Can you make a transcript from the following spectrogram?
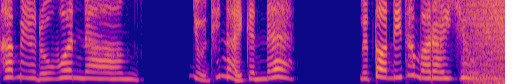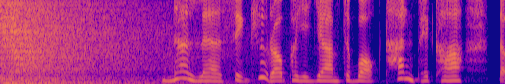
ข้าไม่รู้ว่านาง อยู่ที่ไหนกันแน่ หรือตอนนี้ทำอะไรอยู่ นั่นแหละสิ่งที่เราพยายามจะบอกท่านเพคะ แต่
